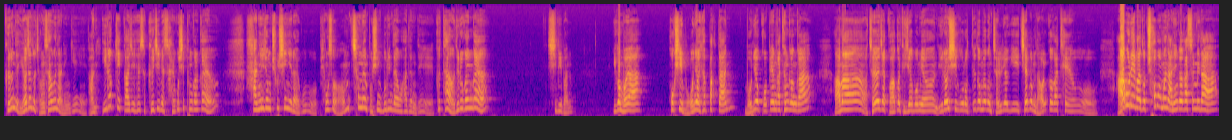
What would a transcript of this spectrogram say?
그런데 여자도 정상은 아닌 게 아니 이렇게까지 해서 그 집에 살고 싶은 걸까요? 한예종 출신이라고 평소 엄청난 부심 부린다고 하던데 그 다 어디로 간 거야? 12번 이건 뭐야? 혹시 모녀 협박단? 모녀 꽃뱀 같은 건가? 아마 저 여자 과거 뒤져보면 이런 식으로 뜯어먹은 전력이 제법 나올 것 같아요. 아무리 봐도 초범은 아닌 것 같습니다.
